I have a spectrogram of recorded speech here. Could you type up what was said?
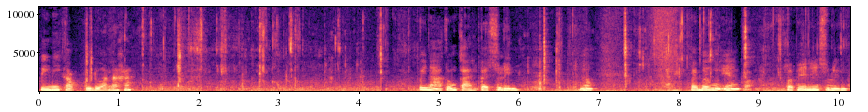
ปีนี้กลับอุดรนะคะ ปีหน้าสงกรารไปสุรินทร์เนาะไปเบิ้งเองก่อนประเพณีสุรินทร์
